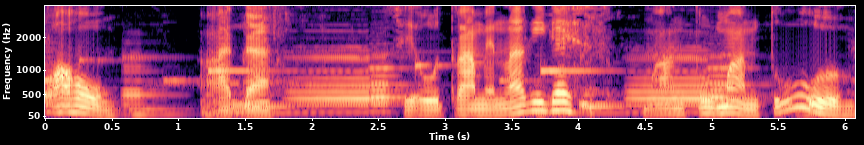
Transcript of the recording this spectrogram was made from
Wow, ada si Ultraman lagi, guys. Mantul-mantul.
